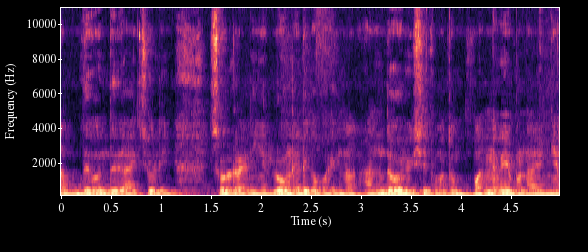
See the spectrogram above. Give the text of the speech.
அது வந்து ஆக்சுவலி சொல்கிறேன் நீங்கள் லோன் எடுக்க போகிறீங்கன்னா அந்த ஒரு விஷயத்தை மட்டும் பண்ணவே பண்ணாதீங்க.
